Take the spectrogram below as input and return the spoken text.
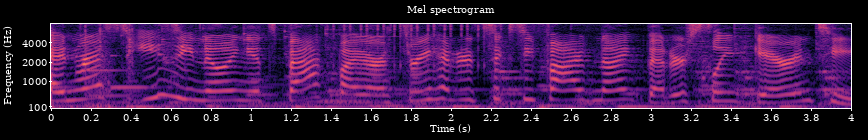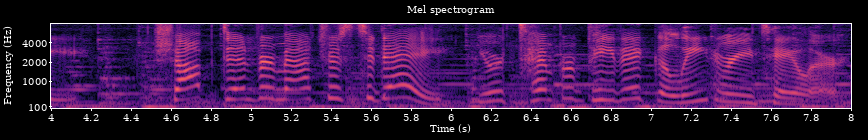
And rest easy knowing it's backed by our 365-night better sleep guarantee. Shop Denver Mattress today, your Tempur-Pedic elite retailer.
